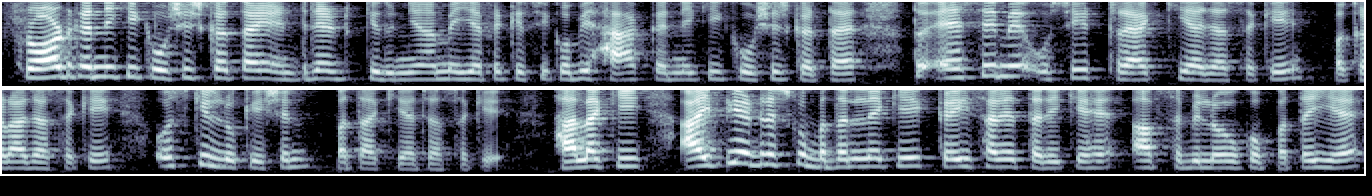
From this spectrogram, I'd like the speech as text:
फ्रॉड करने की कोशिश करता है इंटरनेट की दुनिया में या फिर किसी को भी हैक करने की कोशिश करता है तो ऐसे में उसे ट्रैक किया जा सके, पकड़ा जा सके, उसकी लोकेशन पता किया जा सके। हालाँकि आईपी एड्रेस को बदलने के कई सारे तरीके हैं, आप सभी लोगों को पता ही है।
